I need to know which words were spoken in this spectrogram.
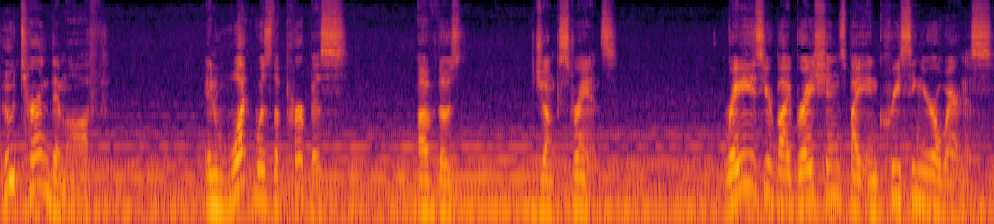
Who turned them off? And what was the purpose of those junk strands? Raise your vibrations by increasing your awareness.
